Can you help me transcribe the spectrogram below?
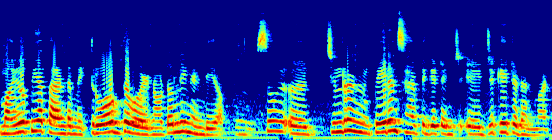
myopia pandemic throughout the world not only in India so children parents have to get educated అనమాట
